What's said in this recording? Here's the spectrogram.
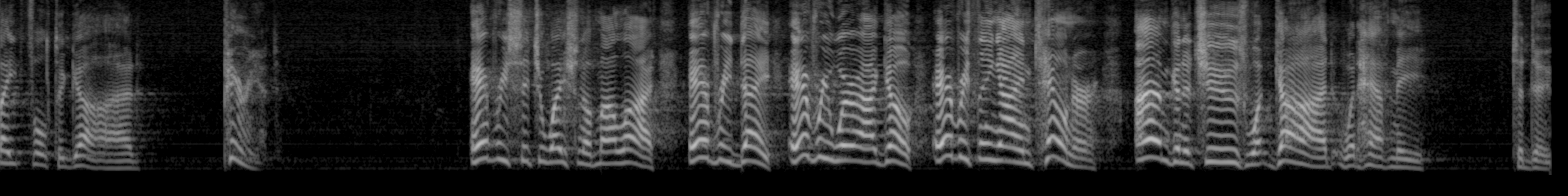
faithful to God, period? Every situation of my life, every day, everywhere I go, everything I encounter, I'm going to choose what God would have me to do.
